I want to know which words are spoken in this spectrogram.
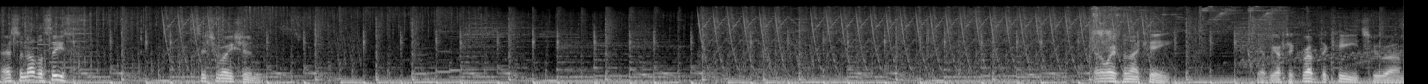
That's another Cease situation. Get away from that key. Yeah, we have to grab the key to um,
